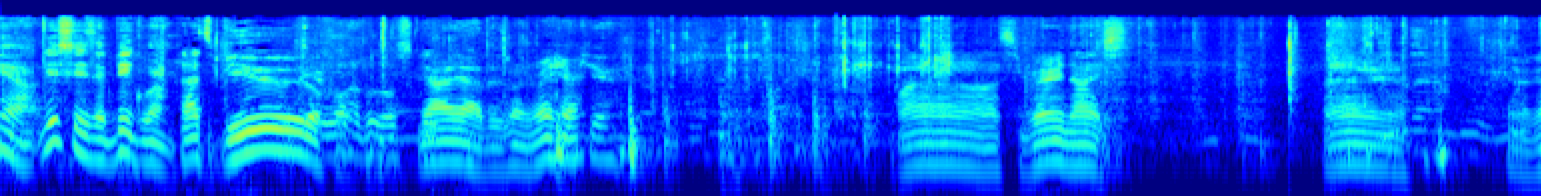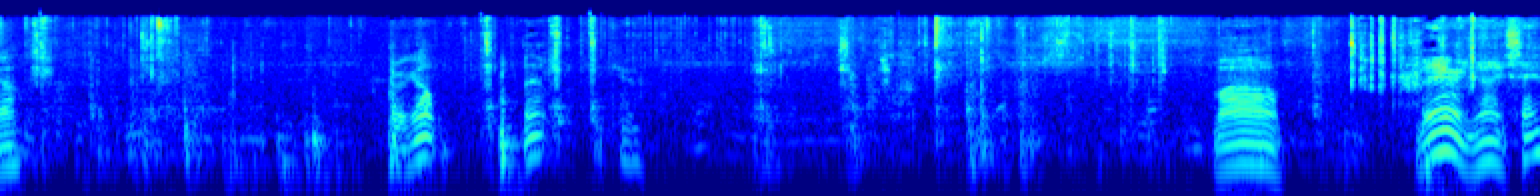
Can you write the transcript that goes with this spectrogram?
Yeah, this is a big one. That's beautiful. Yeah, yeah, there's one right here. Wow, that's very nice. Very nice. There we go. There we go. Yep. Wow. Very nice, eh?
